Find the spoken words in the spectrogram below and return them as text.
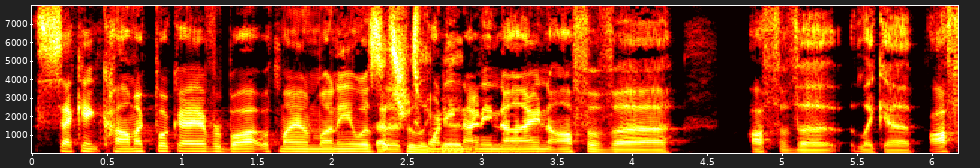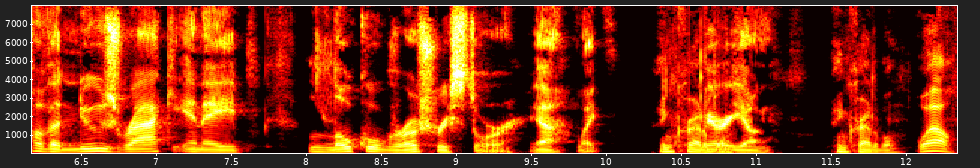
second comic book I ever bought with my own money. Was That's a really 2099 off of a off of a like a off of a news rack in a local grocery store. Yeah, like incredible. Very young. Incredible. Well,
